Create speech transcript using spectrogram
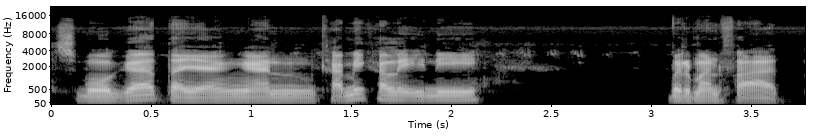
Semoga tayangan kami kali ini bermanfaat.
